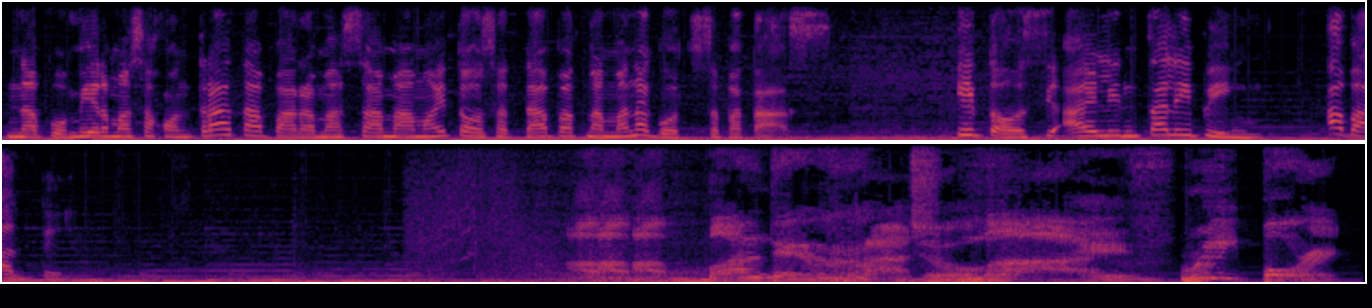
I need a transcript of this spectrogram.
na pumirma sa kontrata para masama mga ito sa dapat na managot sa batas. Ito si Eileen Taliping, Abante. Abante Radyo Live Report.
